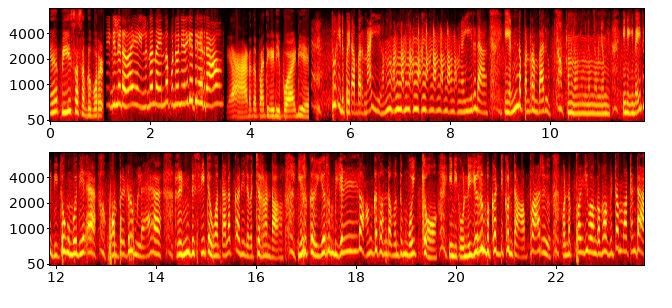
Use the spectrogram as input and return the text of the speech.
ஏன் பீஸா சாப்பிட போறேன் இல்லடா இல்லன்னா நான் என்ன பண்ணுவேன்னு எனக்கே தெரியாதுடா ஏ ஆடத பாத்துக்கடி இப்போ ஆடியே தூக்கிட்டு போயிட்டான் பாரு நாய் இருடா என்ன பண்றேன் பாரு இன்னைக்கு நைட்டு நீ தூங்கும்போதே உன் பெட்ரூம்ல ரெண்டு ஸ்வீட்டை உன் தலைக்காணியில வச்சிடறான்டா இருக்கிற எறும்பு எல்லாம் அங்கதான்டா வந்து மொய்க்கும் இன்னைக்கு உன்னை எறும்பு கட்டிக்கும்டா பாரு உன்னை பழி வாங்காம விட்ட மாட்டேன்டா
